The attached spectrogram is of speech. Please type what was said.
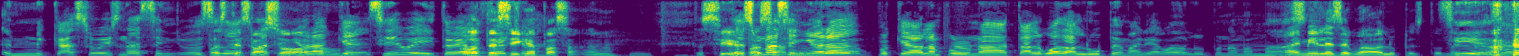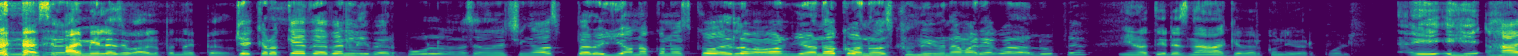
en mi caso es una, señora, pues te pasó, señora ¿no? que sí, güey, todavía O te sigue, pasando. Ah, te sigue es una señora porque hablan por una tal Guadalupe, María Guadalupe, una mamá. Hay miles de Guadalupe, sí, hay, hay miles de Guadalupe, no hay pedo. Que creo que deben Liverpool, no sé dónde chingados, pero yo no conozco, es lo mamón, yo no conozco ninguna María Guadalupe. Y no tienes nada que ver con Liverpool. Y, ajá,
